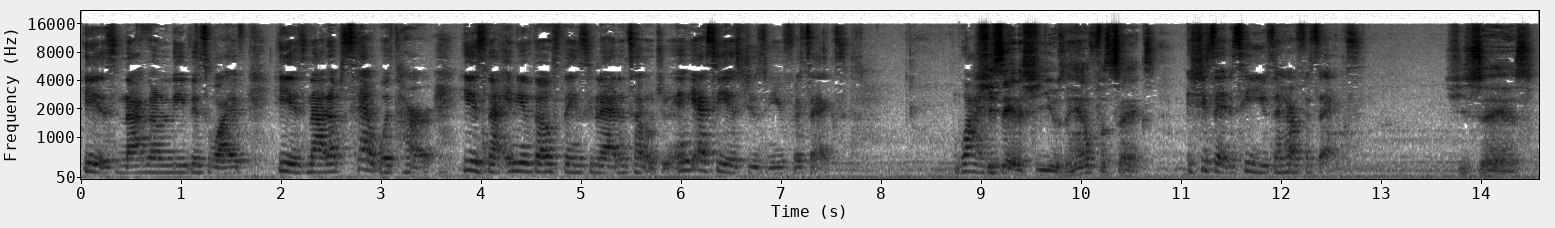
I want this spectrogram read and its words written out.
He is not gonna leave his wife. He is not upset with her. He is not any of those things he lied and told you. And yes, he is using you for sex. Why? She said that she using him for sex. she said, is he using her for sex? She says,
